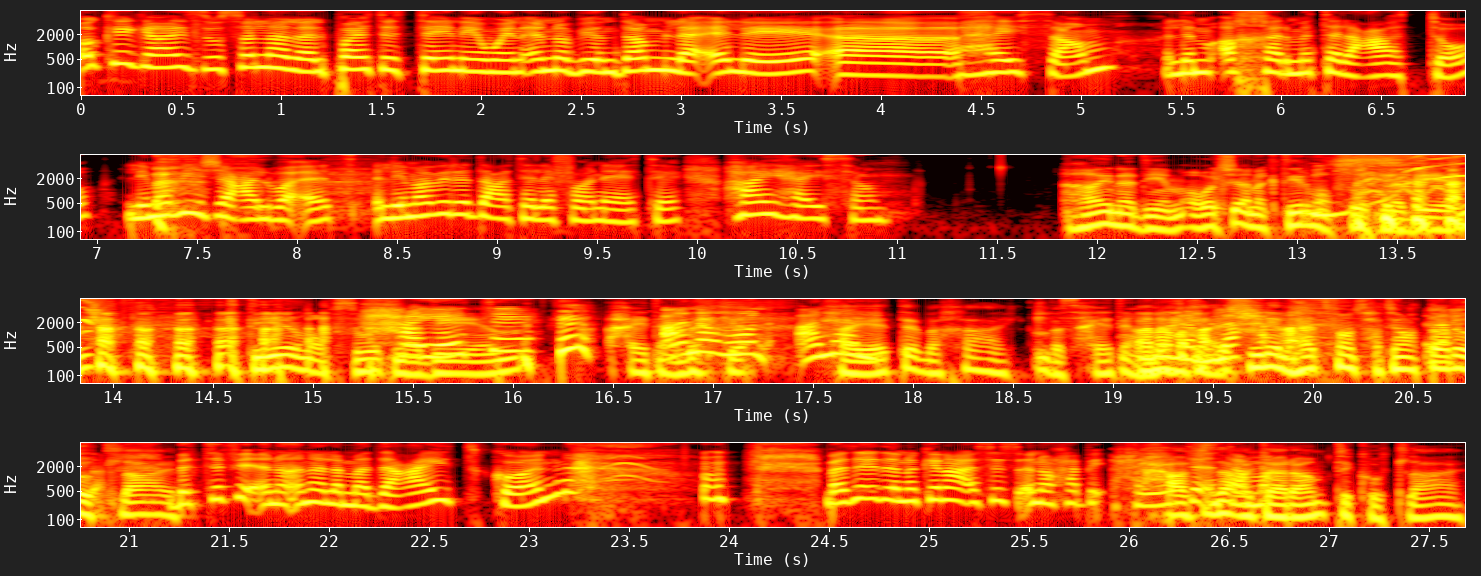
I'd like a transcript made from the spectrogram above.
okay guys وصلنا لل part الثاني وين إنه بينضم لإلي آه هيثم. المأخر مثل عادته اللي ما بيجي على الوقت اللي ما بيرد على تليفوناتي. hi هيثم hi نديم. أول شيء أنا كتير مبسوط نديم. كتير مبسوط حياتي نديم. حياتي. عم أنا هون أنا حياتي بخعك بس حياتي أنا ما حاشيل. الهيدفونز حاطين على الطاولة. وطلعت. بتفق إنه أنا لما دعيتكم بعتقد إنه كان على أساس إنه حبي حياتي أنت حافظة على. كرامتك وطلعي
